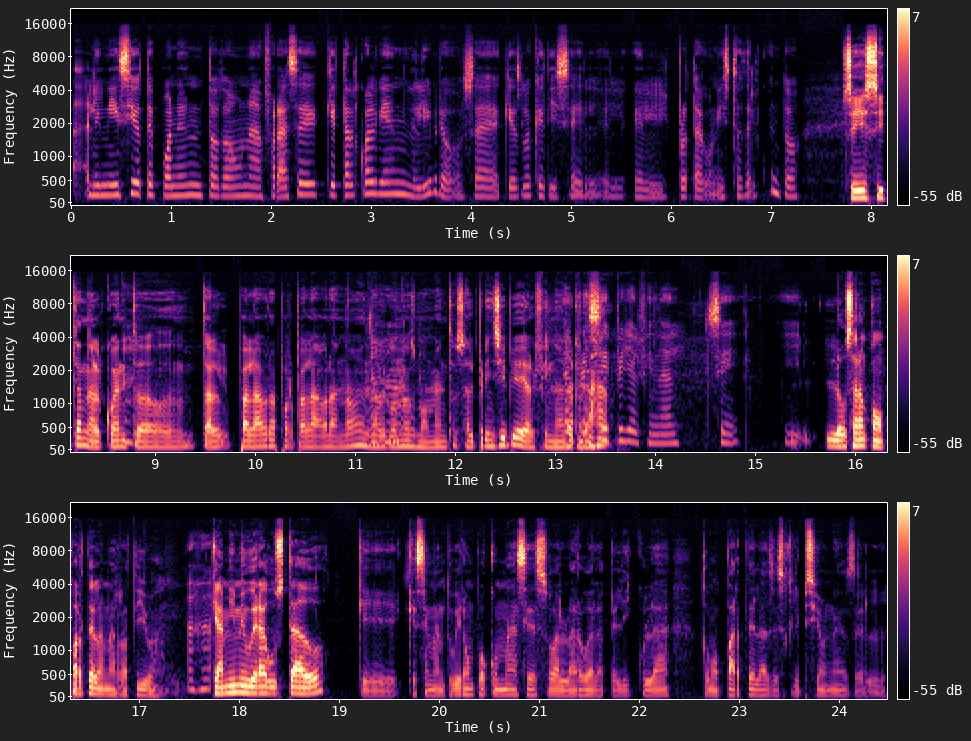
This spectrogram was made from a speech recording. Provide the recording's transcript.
al inicio te ponen toda una frase que tal cual viene en el libro, o sea, que es lo que dice el, el- el protagonista del cuento. Sí, citan al cuento tal palabra por palabra, ¿no? En Ajá. algunos momentos, al principio y al final. Al principio y al final, sí. Y, Lo usaron como parte de la narrativa. ajá, Que a mí me hubiera gustado que, que se mantuviera un poco más eso a lo largo de la película, como parte de las descripciones del,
